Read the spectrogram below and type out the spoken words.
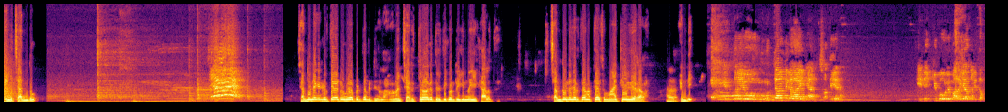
രണ്ട് ചന്തു. ചന്തുവിനെയൊക്കെ കൃത്യമായിട്ട് ഉപയോഗപ്പെടുത്താൻ പറ്റുന്നതാണ്. കാരണം ചരിത്രമൊക്കെ തിരുത്തിക്കൊണ്ടിരിക്കുന്ന ഈ കാലത്ത്. ചന്തുവിന്റെ ചരിത്രം അത്യാവശ്യം മാറ്റി എഴുതിയ ഒരാളാണ്. M D. എത്രയോ നൂറ്റാണ്ടുകളായി ഞാൻ ചതിയനാണ് എനിക്ക് പോലും അറിയാത്ത വിധം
